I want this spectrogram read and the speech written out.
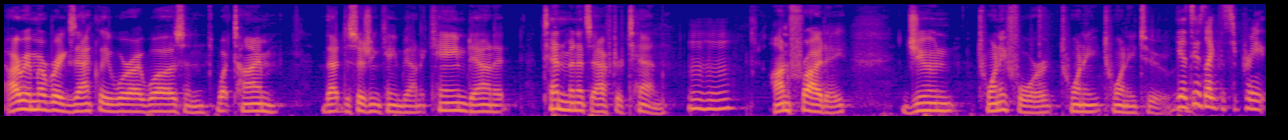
I remember exactly where I was and what time that decision came down. It came down at 10 minutes after 10 mm-hmm. on Friday, June 24, 2022. Yeah, it seems like the Supreme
